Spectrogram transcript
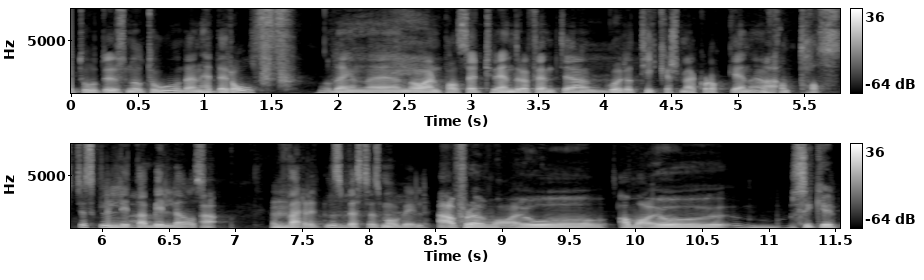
i 2002. Den heter Rolf. og den, eh, Nå har den passert 350. Jeg går og tikker som ei klokke. En Ja. fantastisk lita bille. altså. Ja. Mm. Verdens beste småbil. Ja, for den var jo, han var jo sikkert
